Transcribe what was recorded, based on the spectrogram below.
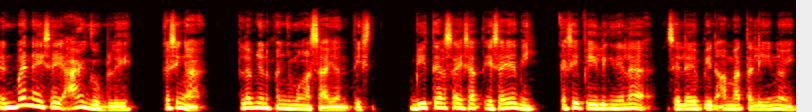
And when I say arguably, kasi nga, alam niyo naman yung mga scientist, bitter sa isa't isa yan eh. Kasi feeling nila sila yung pinakamatalino eh.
